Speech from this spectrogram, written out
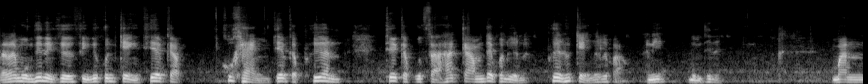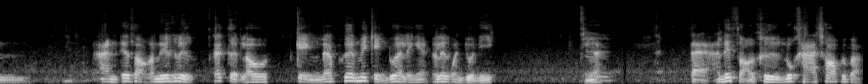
ดังนั้นมุมที่หนึ่งคือสิ่งที่คุณเก่งเทียบกับ คู่แข่งเทียบกับเพื่อน เทียบกับอุตสาหกรรมเทียบกับคนอื่นอะเพื่อนเขาเก่งด้วยหรือเปล่า อันนี้มุมที่หนึ่งมันอันที่สองอันนี้คือถ้าเกิดเราเก่งแล้วเพื่อนไม่เก่งด้วยอะไรเงี้ยเขาเรียกวันยูนิคอืมแต่อันที่สองคือลูกค้าชอบหรือเปล่า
